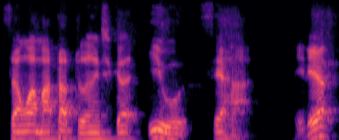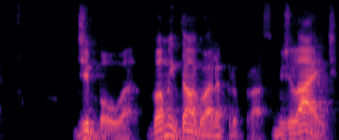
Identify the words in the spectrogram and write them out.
são a Mata Atlântica e o Cerrado. Beleza? De boa. Vamos então agora para o próximo slide.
